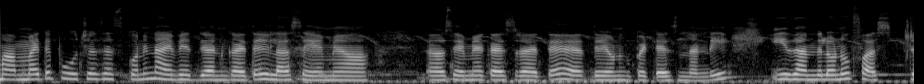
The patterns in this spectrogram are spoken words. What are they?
మా అమ్మ అయితే పూజ చేసేసుకొని నైవేద్యానికి అయితే ఇలా సేమియా సేమియా కేసరి అయితే దేవునికి పెట్టేసిందండి. ఇది అందులోనూ ఫస్ట్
